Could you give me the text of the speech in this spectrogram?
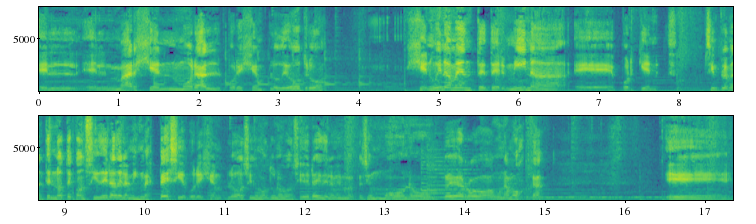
el, el margen moral, por ejemplo, de otro, genuinamente termina eh, porque simplemente no te considera de la misma especie, por ejemplo, así como tú no consideráis de la misma especie un mono, un perro, una mosca. Eh,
